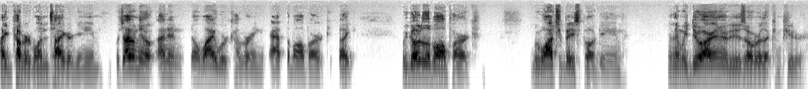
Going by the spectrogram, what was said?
I covered one Tiger game which I don't know. I didn't know why we're covering at the ballpark. Like, we go to the ballpark, we watch a baseball game, and then we do our interviews over the computer.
